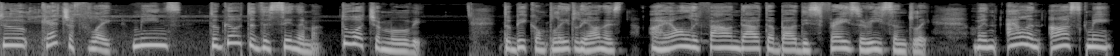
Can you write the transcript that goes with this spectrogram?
To catch a flick means to go to the cinema to watch a movie. To be completely honest, I only found out about this phrase recently when Alan asked me,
